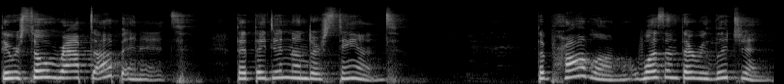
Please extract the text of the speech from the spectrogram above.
They were so wrapped up in it that they didn't understand. The problem wasn't their religion,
